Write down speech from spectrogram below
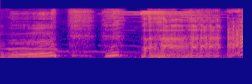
Mm-hmm. Which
